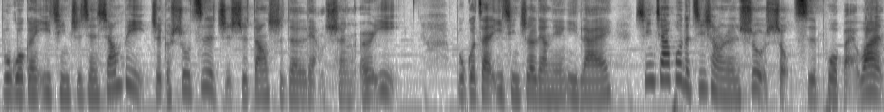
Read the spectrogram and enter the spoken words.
不过跟疫情之前相比，这个数字只是当时的两成而已。不过在疫情这两年以来，新加坡的机场人数首次破百万，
